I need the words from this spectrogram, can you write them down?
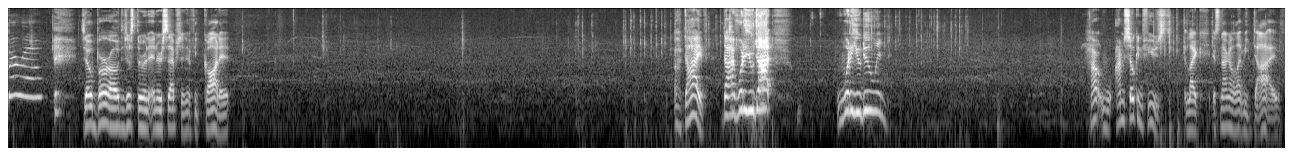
Burrow. Joe Burrow just threw an interception if he caught it. Oh, dive! Dive! What are you dot? What are you doing? How? I'm so confused. Like, it's not gonna let me dive.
